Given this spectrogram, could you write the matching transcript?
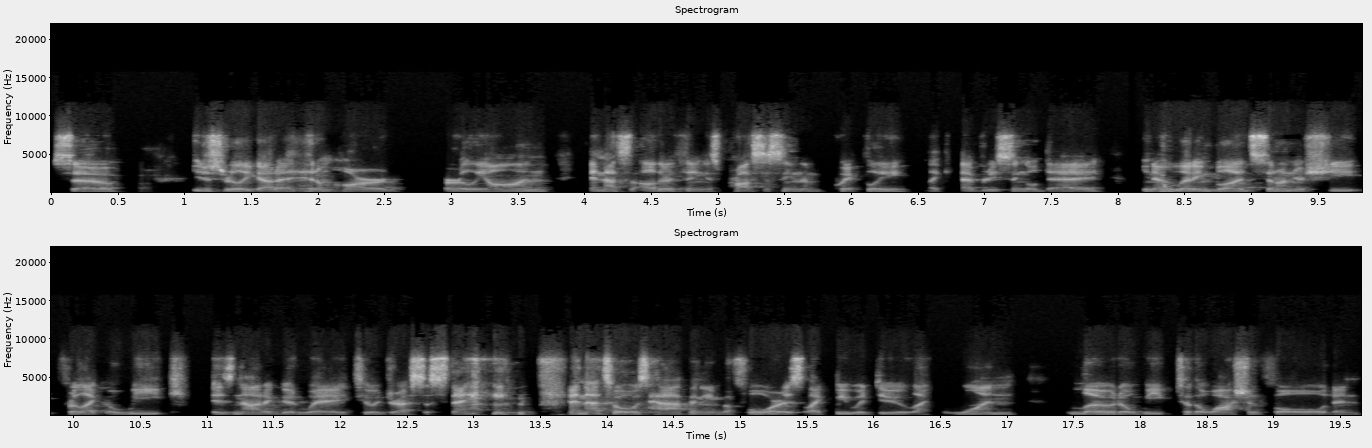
So you just really got to hit them hard early on. And that's the other thing is processing them quickly, like every single day. You know, letting blood sit on your sheet for like a week is not a good way to address a stain. and that's what was happening before is like we would do like one load a week to the wash and fold and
